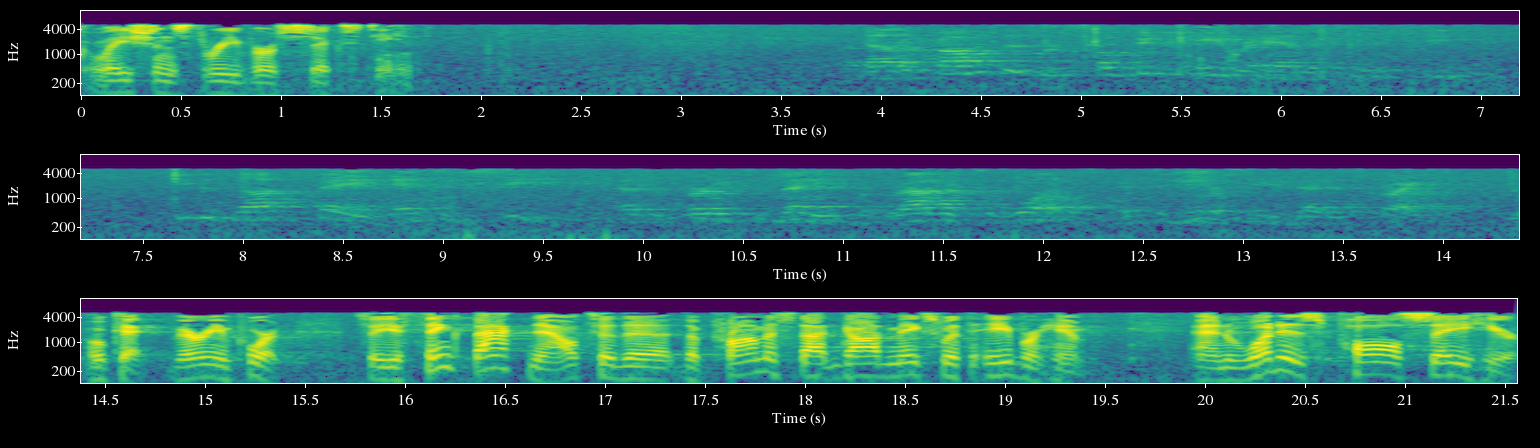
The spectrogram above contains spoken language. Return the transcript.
Galatians 3, verse 16. Now the promises were spoken to Abraham and to his seed. He does not say, and to seed, as referring to many, but rather to one, and to your seed, that is Christ. Okay, very important. So you think back now to the, the promise that God makes with Abraham. And what does Paul say here?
